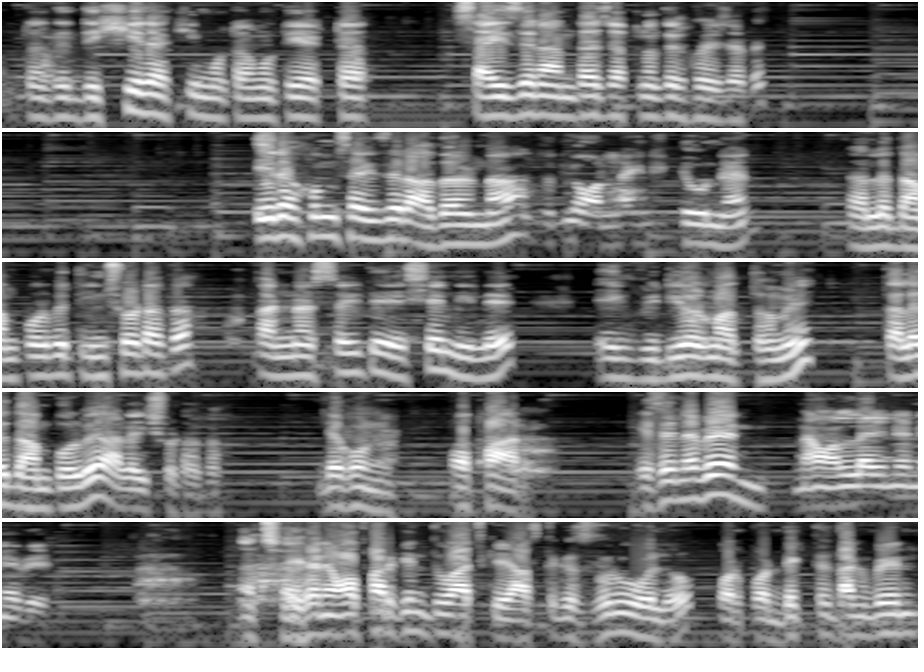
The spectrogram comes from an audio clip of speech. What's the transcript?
আপনাদের দেখিয়ে রাখি মোটামুটি একটা সাইজের আন্দাজ আপনাদের হয়ে যাবে। এরকম সাইজের আদার না যদি অনলাইনে কেউ নেন তাহলে দাম পড়বে তিনশো টাকা। আর নার্সারিতে এসে নিলে এই ভিডিওর মাধ্যমে তাহলে দাম পড়বে আড়াইশো টাকা। দেখুন অফার এসে নেবেন না অনলাইনে নেবেন। আচ্ছা। এখানে অফার কিন্তু আজকে আজ থেকে শুরু হলো। পরপর দেখতে থাকবেন।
